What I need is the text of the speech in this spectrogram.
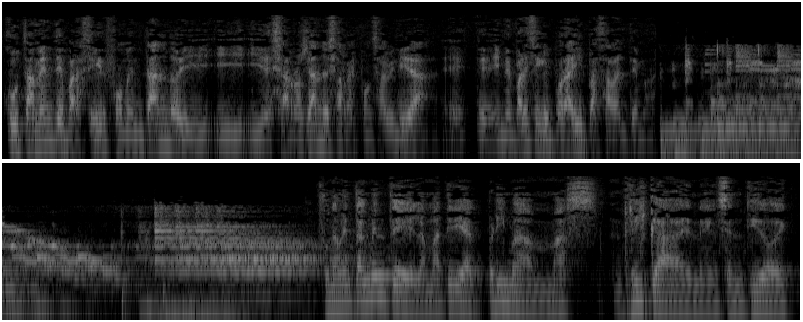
justamente para seguir fomentando y desarrollando esa responsabilidad. Este, y me parece que por ahí pasaba el tema. Fundamentalmente la materia prima más rica en el sentido de,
